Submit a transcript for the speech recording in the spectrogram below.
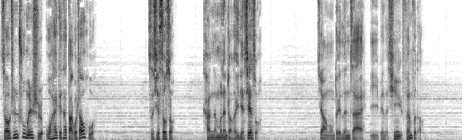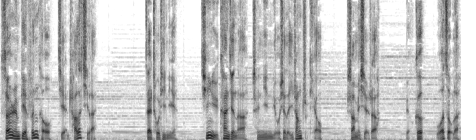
早晨出门时我还给他打过招呼。仔细搜搜，看能不能找到一点线索。”江龙对愣在一边的青雨吩咐道。三人便分头检查了起来，在抽屉里，青雨看见了陈宁留下的一张纸条，上面写着：“表哥，我走了，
